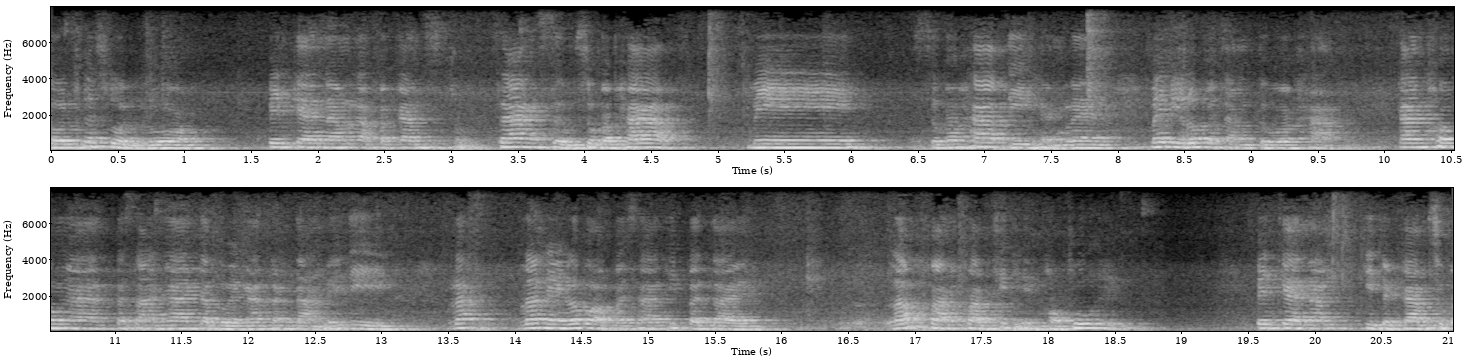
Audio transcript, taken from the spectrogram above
ตนเพื่อส่วนรวม เป็นแกนนำหลักประกันสร้างเสริมสุขภาพ มีสุขภาพดีแข็งแรง ไม่มีโรคประจำตัวค่ะ การทำงานประสานงานกับหน่วยงานต่างๆ ได้ดีและและในระบอบประชาธิปไตยรับฟังความคิดเห็นของผู้อื่น เป็นแกนนำกิจกรรมสุข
